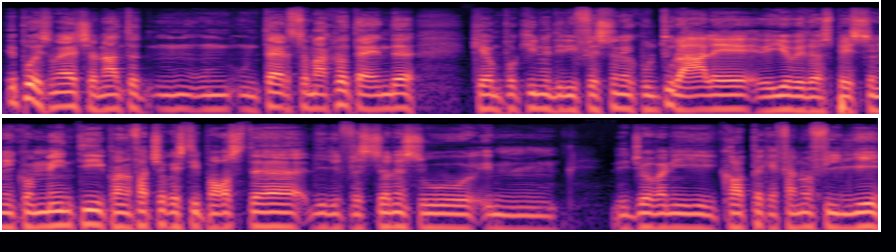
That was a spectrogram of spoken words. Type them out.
E poi secondo c'è un, altro, un, un, terzo macro trend che è un pochino di riflessione culturale, io vedo spesso nei commenti quando faccio questi post di riflessione su... Um, di giovani coppie che fanno figli,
